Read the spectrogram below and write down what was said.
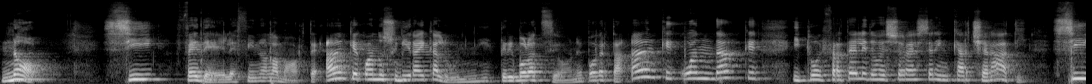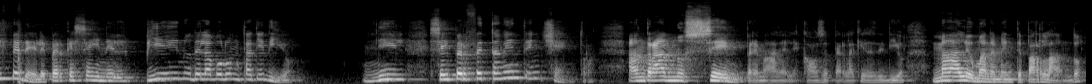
no, sii fedele fino alla morte, anche quando subirai calunni, tribolazione, povertà, anche quando anche i tuoi fratelli dovessero essere incarcerati. Sii fedele perché sei nel pieno della volontà di Dio. Nel, sei perfettamente in centro. Andranno sempre male le cose per la Chiesa di Dio, male umanamente parlando,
